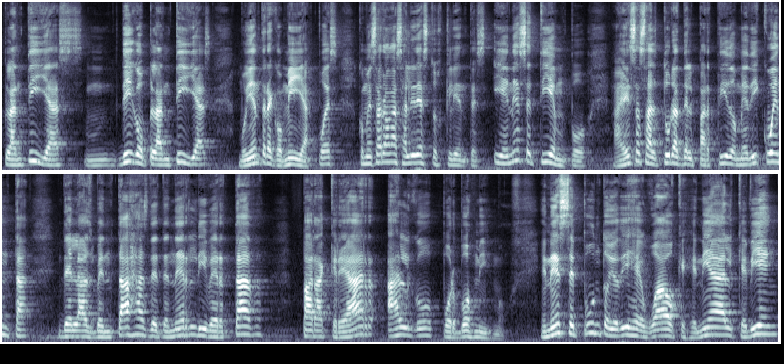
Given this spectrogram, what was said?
plantillas, mm, digo plantillas, muy entre comillas, pues comenzaron a salir estos clientes. Y en ese tiempo, a esas alturas del partido, me di cuenta de las ventajas de tener libertad para crear algo por vos mismo. En ese punto yo dije, wow, qué genial, qué bien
